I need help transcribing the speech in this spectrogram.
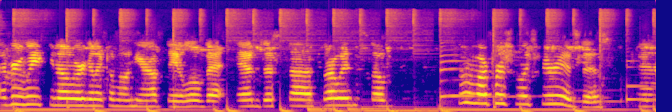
every week, you know, we're gonna come on here, update a little bit, and just uh, throw in some some of our personal experiences. And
